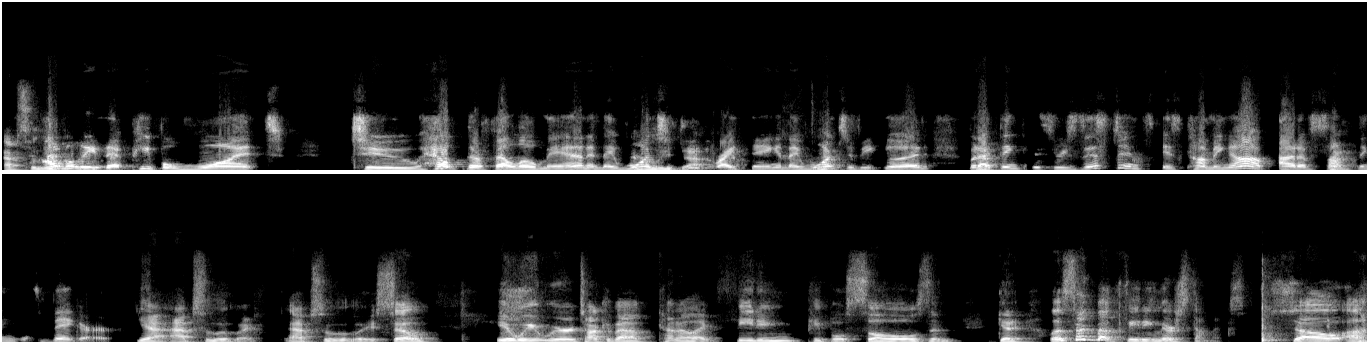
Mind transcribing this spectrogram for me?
absolutely. I believe that people want to help their fellow man and they want to do that. the right thing and they want to be good. But yeah. I think this resistance is coming up out of something yeah. that's bigger. Yeah, absolutely. Absolutely. So, you know, we, we were talking about kind of like feeding people's souls and get it. Let's talk about feeding their stomachs. So, uh,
